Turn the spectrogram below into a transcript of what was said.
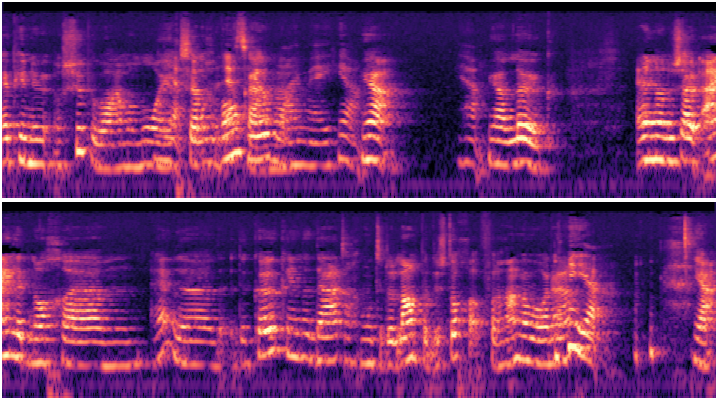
Heb je nu een super warme, mooie, ja. gezellige Ik ben echt heel woonkamer. blij mee. Ja. Ja, Ja. ja, leuk. En dan dus uiteindelijk nog hè, de, de, de keuken inderdaad. Dan moeten de lampen dus toch verhangen worden. ja. Ja.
